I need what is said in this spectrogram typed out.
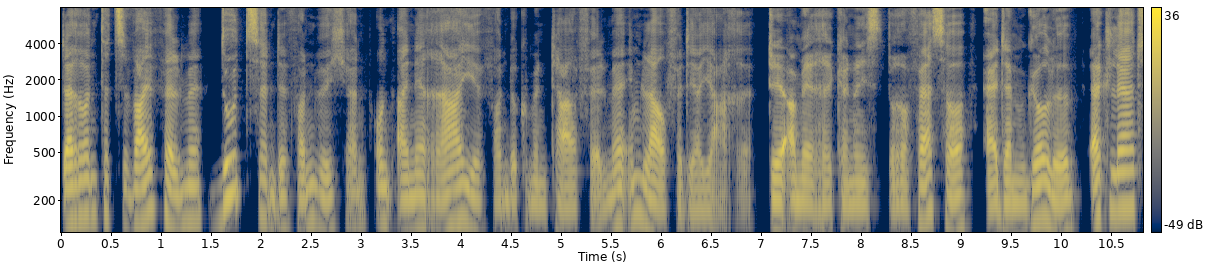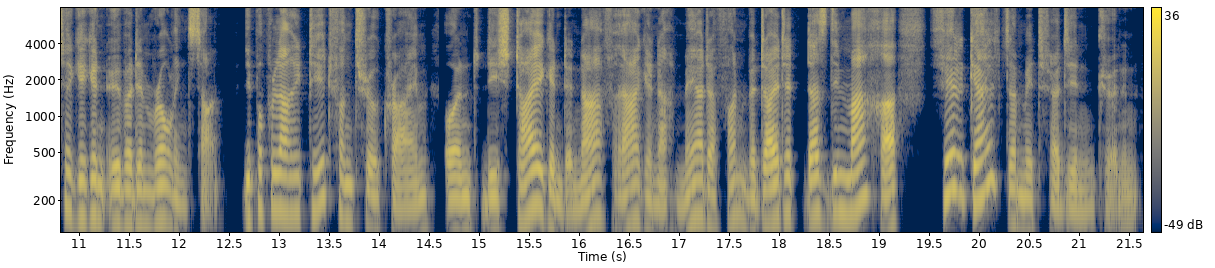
darunter zwei Filme, Dutzende von Büchern und eine Reihe von Dokumentarfilmen im Laufe der Jahre. Der Amerikanist Professor Adam Golub erklärte gegenüber dem Rolling Stone, die Popularität von True Crime und die steigende Nachfrage nach mehr davon bedeutet, dass die Macher viel Geld damit verdienen können,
